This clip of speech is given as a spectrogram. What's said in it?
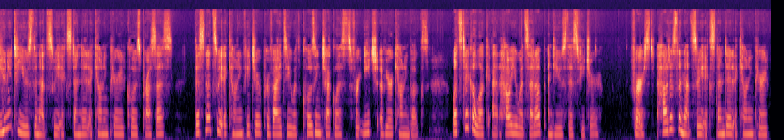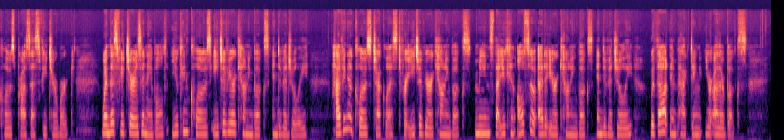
Do you need to use the NetSuite Extended Accounting Period Close process? This NetSuite accounting feature provides you with closing checklists for each of your accounting books. Let's take a look at how you would set up and use this feature. First, how does the NetSuite Extended Accounting Period Close process feature work? When this feature is enabled, you can close each of your accounting books individually. Having a closed checklist for each of your accounting books means that you can also edit your accounting books individually without impacting your other books.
